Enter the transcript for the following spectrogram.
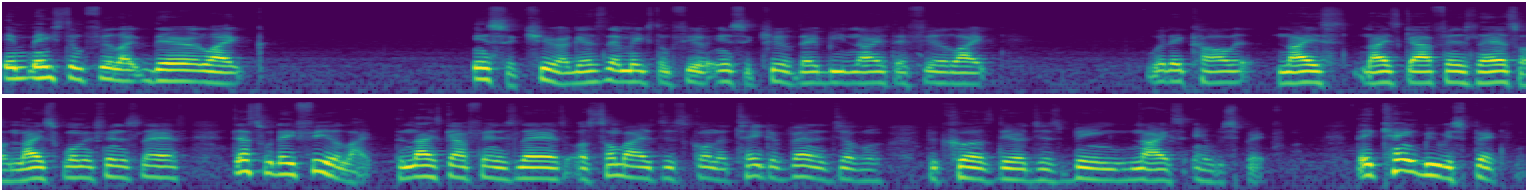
it makes them feel like they're like insecure. I guess that makes them feel insecure. If they be nice, they feel like what they call it, nice nice guy finished last or nice woman finished last. That's what they feel like. The nice guy finished last, or somebody's just gonna take advantage of them because they're just being nice and respectful. They can't be respectful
